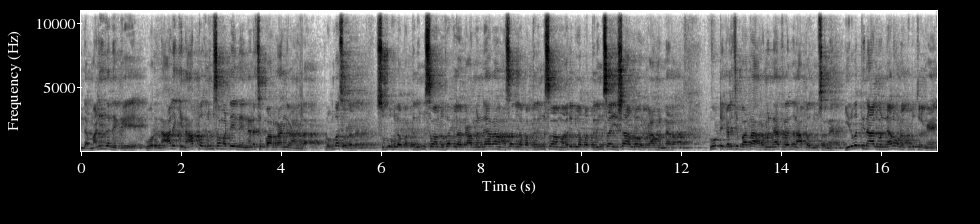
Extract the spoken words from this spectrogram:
இந்த மனிதனுக்கு ஒரு நாளைக்கு நாற்பது நிமிஷம் மட்டும் என்னை நினச்சி பாடுறாங்கிறான்ல ரொம்ப சொல்லலை. சுபுகில் பத்து நிமிஷம் நுகரில் கால் மணி நேரம் அசரில் பத்து நிமிஷம் மகரிபில் பத்து நிமிஷம் இஷாவில் ஒரு கால் மணி நேரம். கூட்டி கழித்து பார்த்தா அரை மணி நேரத்துலேருந்து நாற்பது நிமிஷம் தான். இருபத்தி நாலு மணி நேரம் உனக்கு கொடுத்துருக்கேன்.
